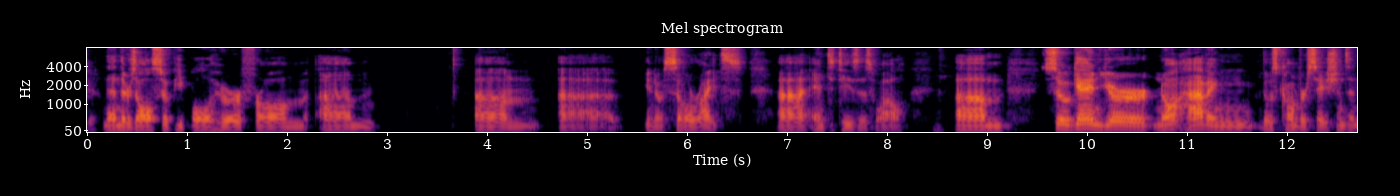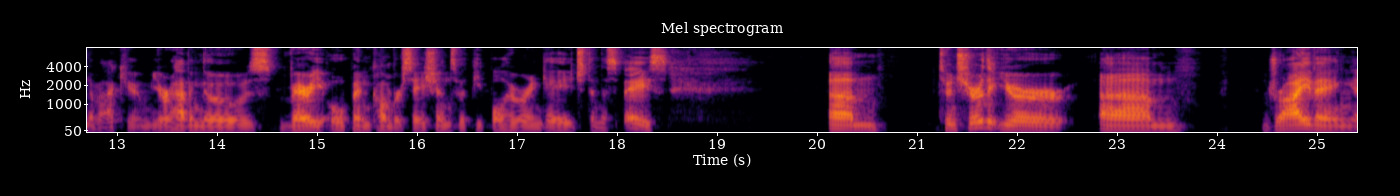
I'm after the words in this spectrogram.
Yeah. Then there's also people who are from, um, um, uh, you know, civil rights uh, entities as well. Hmm. Um, so again, you're not having those conversations in a vacuum. You're having those very open conversations with people who are engaged in the space um, to ensure that you're um, driving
